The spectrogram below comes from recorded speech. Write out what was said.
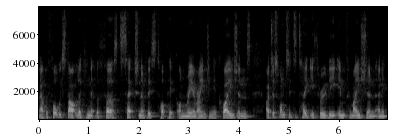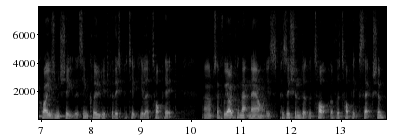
Now before we start looking at the first section of this topic on rearranging equations, I just wanted to take you through the information and equation sheet that's included for this particular topic. Um, so if we open that now, it's positioned at the top of the topic section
